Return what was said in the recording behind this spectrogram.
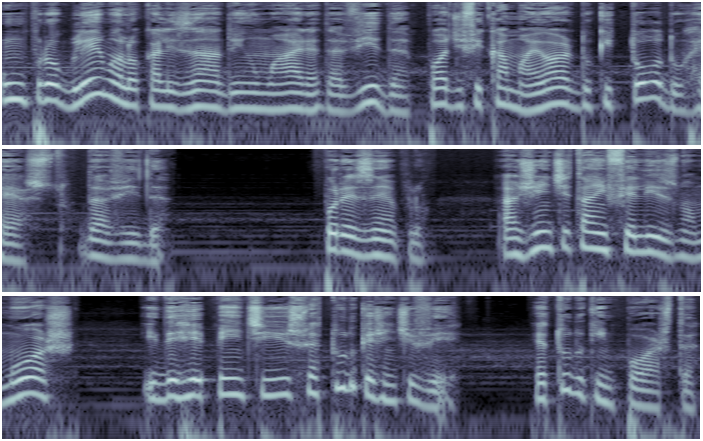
um problema localizado em uma área da vida pode ficar maior do que todo o resto da vida. Por exemplo, a gente está infeliz no amor e de repente isso é tudo que a gente vê, é tudo que importa.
